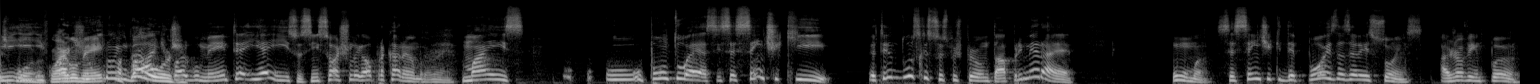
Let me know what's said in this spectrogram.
e, e, e com argumento, pro até embate hoje. com argumento, e e é isso, assim, isso eu acho legal pra caramba. Também. Mas o, o, ponto é, assim, você sente que. Eu tenho duas questões pra te perguntar. A primeira é: uma, você sente que depois das eleições a Jovem Pan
